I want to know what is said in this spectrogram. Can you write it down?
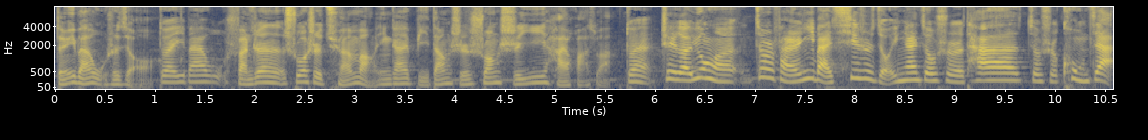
等于一百五十九，对，一百五十。反正说是全网应该比当时双十一还划算。对，这个用了就是反正一百七十九，应该就是它就是控价，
